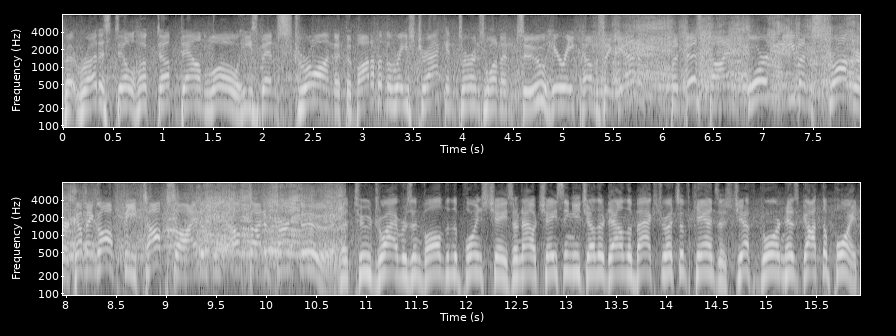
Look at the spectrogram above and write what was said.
But Rudd is still hooked up down low. He's been strong at the bottom of the racetrack in turns one and two. Here he comes again, but this time Gordon even stronger coming off the top side of the outside of turn two. The two drivers involved in the points chase are now chasing each other down the backstretch of Kansas. Jeff Gordon has got the point,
